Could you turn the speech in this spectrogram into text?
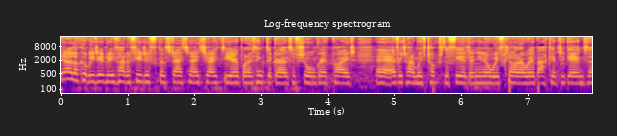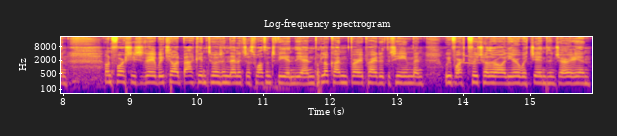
Yeah, look, what we did. We've had a few difficult starts now throughout the year, but I think the girls have shown great pride uh, every time we've tucked to the field, and you know we've clawed our way back into games. And unfortunately today we clawed back into it, and then it just wasn't to be in the end. But look, I'm very proud of the team, and we've worked for each other all year with James and Jerry, and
